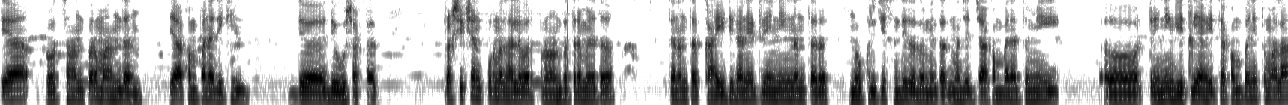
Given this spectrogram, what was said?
त्या प्रोत्साहनपर मानधन या कंपन्या देखील दे देऊ शकतात. प्रशिक्षण पूर्ण झाल्यावर प्रमाणपत्र मिळतं. त्यानंतर काही ठिकाणी ट्रेनिंगनंतर नोकरीची संधीसुद्धा मिळतात. म्हणजे ज्या कंपन्यात तुम्ही ट्रेनिंग घेतली आहे त्या कंपनीत तुम्हाला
